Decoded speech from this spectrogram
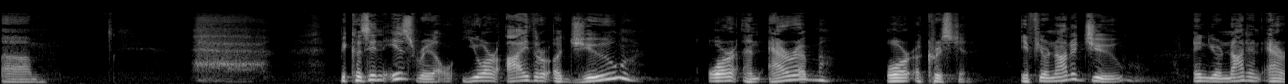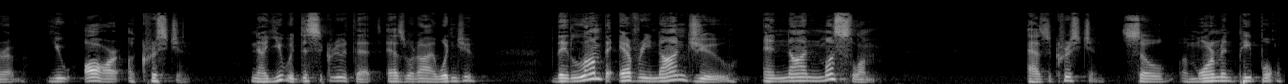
Um, because in Israel, you are either a Jew or an Arab or a Christian. If you're not a Jew and you're not an Arab, you are a Christian. Now, you would disagree with that, as would I, wouldn't you? They lump every non Jew and non Muslim as a Christian. So, Mormon people,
